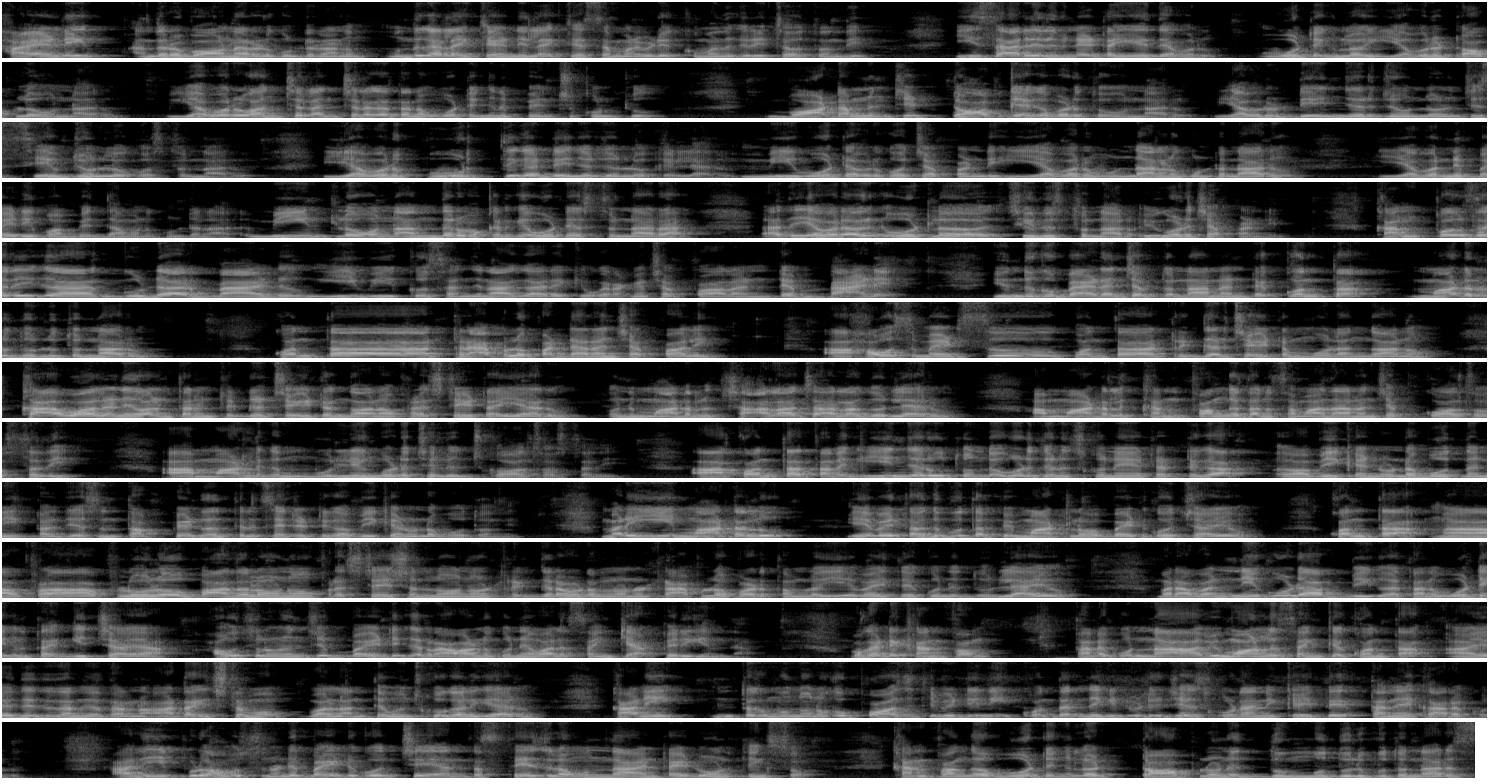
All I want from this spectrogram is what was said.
Hi అండి. అందరూ బాగున్నారు అనుకుంటున్నాను ముందుగా లైక్ చేయండి. లైక్ చేస్తే మన వీడియో ఎక్కువ మందికి రీచ్ అవుతుంది. ఈసారి ఎలిమినేట్ అయ్యేది ఎవరు? ఓటింగ్లో ఎవరు టాప్లో ఉన్నారు? ఎవరు అంచెలంచెలుగా తన ఓటింగ్ని పెంచుకుంటూ బాటం నుంచి టాప్కి ఎగబడుతూ ఉన్నారు? ఎవరు డేంజర్ జోన్లో నుంచి సేఫ్ జోన్లోకి వస్తున్నారు? ఎవరు పూర్తిగా డేంజర్ జోన్లోకి వెళ్ళారు? మీ ఓటు ఎవరికో చెప్పండి. ఎవరు ఉండాలనుకుంటున్నారు? ఎవరిని బయటికి పంపిద్దాం అనుకుంటున్నారు మీ ఇంట్లో ఉన్న అందరూ ఒకరికే ఓటేస్తున్నారా? అది ఎవరెవరికి ఓట్లు చీలుస్తున్నారు? ఇవి కూడా చెప్పండి. కంపల్సరీగా గుడ్ ఆర్ బ్యాడ్ ఈ వీక్ సంజనా గారికి ఒక రకంగా చెప్పాలంటే బ్యాడే. ఎందుకు బ్యాడ్ అని చెప్తున్నానంటే కొంత మాటలు దొర్లుతున్నారు కొంత ట్రాప్లో పడ్డారని చెప్పాలి. ఆ హౌస్ మేట్స్ కొంత ట్రిగ్గర్ చేయటం మూలంగానో కావాలని వాళ్ళని తను ట్రిగ్గర్ చేయటం గానో ఫ్రస్ట్రేట్ అయ్యారు. కొన్ని మాటలు చాలా చాలా దొర్లారు. ఆ మాటలు కన్ఫామ్గా తను సమాధానం చెప్పుకోవాల్సి వస్తుంది. ఆ మాటలకు మూల్యం కూడా చెల్లించుకోవాల్సి వస్తుంది. కొంత తనకి ఏం జరుగుతుందో కూడా తెలుసుకునేటట్టుగా వీకెండ్ ఉండబోతుందని తను చేసిన తప్పేంటని తెలిసేటట్టుగా వీకెండ్ ఉండబోతుంది. మరి ఈ మాటలు ఏవైతే అదుపు తప్పి మాటలు బయటకు వచ్చాయో కొంత ఫ్లోలో బాధలోనో ఫ్రస్ట్రేషన్లోనో ట్రిగ్గర్ అవడంలోనో ట్రాప్లో పడటంలో ఏవైతే కొన్ని దొర్లాయో మరి అవన్నీ కూడా తన ఓటింగ్ని తగ్గించాయా? హౌస్లో నుంచి బయటికి రావాలనుకునే వాళ్ళ సంఖ్య పెరిగిందా? ఒకటి కన్ఫర్మ్ తనకున్న అభిమానుల సంఖ్య కొంత ఏదైతే తనకి తన ఆట ఇష్టమో వాళ్ళు అంతే ఉంచుకోగలిగారు. కానీ ఇంతకుముందు ఒక పాజిటివిటీని కొంత నెగిటివిటీ చేసుకోవడానికి అయితే తనే కారకులు అది ఇప్పుడు హౌస్ నుండి బయటకు వచ్చే అంత స్టేజ్లో ఉందా అంటే ఐ డోంట్ థింక్ సో కన్ఫర్మ్గా ఓటింగ్లో టాప్లోనే దుమ్ము దులుపుతున్నారు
